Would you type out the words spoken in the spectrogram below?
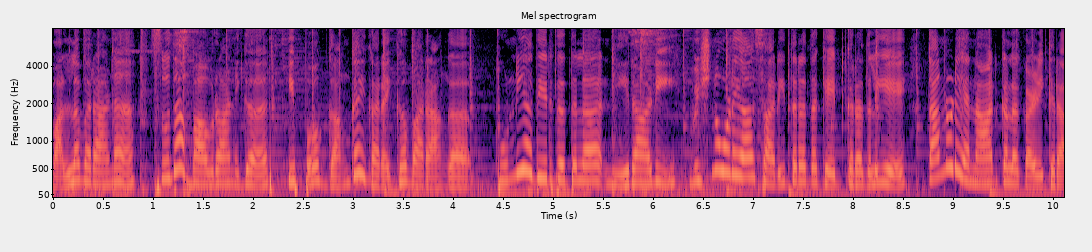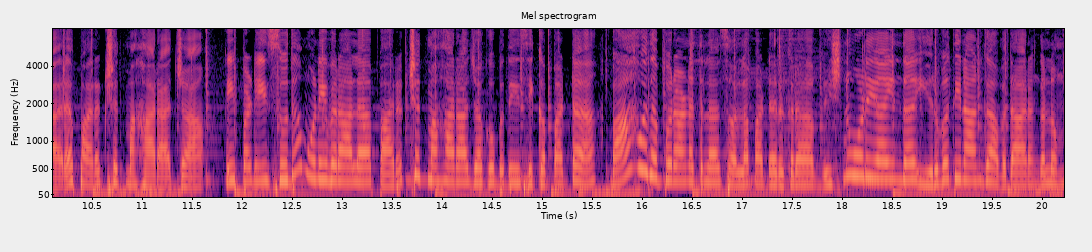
வல்லவரான சுத பௌராணிகர் இப்போ கங்கை கரைக்கு வராங்க. புண்ணிய தீர்த்தத்துல நீராடி விஷ்ணுவுடைய சரித்திரத்தை கேட்கறதுலயே தன்னுடைய நாட்களை கழிக்கிறாரு பரீட்சித் மகாராஜா. இப்படி சுத முனிவரால பரக்ஷத் மகாராஜாக்கு உபதேசிக்கப்பட்ட பாகவத புராணத்துல சொல்லப்பட்டிருக்கிற விஷ்ணுவுடைய இந்த இருபத்தி நான்கு அவதாரங்களும்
